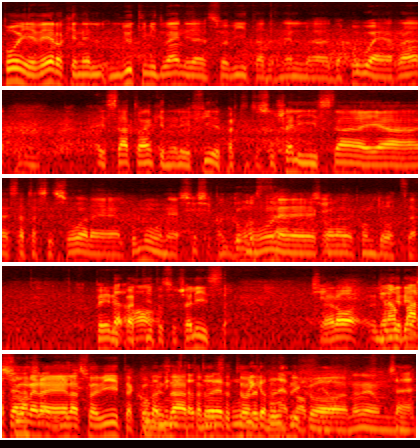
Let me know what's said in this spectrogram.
Poi è vero che negli ultimi due anni della sua vita, nel dopoguerra, mm. è stato anche nelle file del Partito Socialista e ha- è stato assessore al comune, Sì, sì, con comune Dozza, sì. con, con Dozza per il Però- Partito Socialista. Sì. Però Gran riassumere la sua vita come come, esatto, amministratore amministratore pubblico non è pubblico proprio- non è un... cioè,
